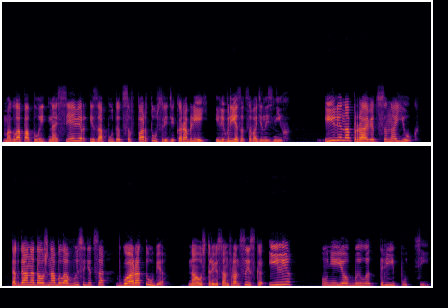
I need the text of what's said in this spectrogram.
Могла поплыть на север и запутаться в порту среди кораблей или врезаться в один из них, или направиться на юг. Тогда она должна была высадиться в Гуаратубе, на острове Сан-Франциско, или... У нее было три пути.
